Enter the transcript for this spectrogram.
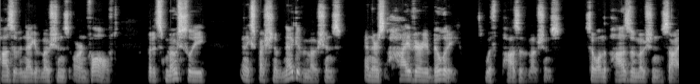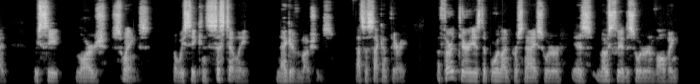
positive and negative emotions are involved, but it's mostly an expression of negative emotions, and there's high variability with positive emotions. So on the positive emotion side, we see large swings, but we see consistently negative emotions. That's a second theory. A third theory is that borderline personality disorder is mostly a disorder involving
